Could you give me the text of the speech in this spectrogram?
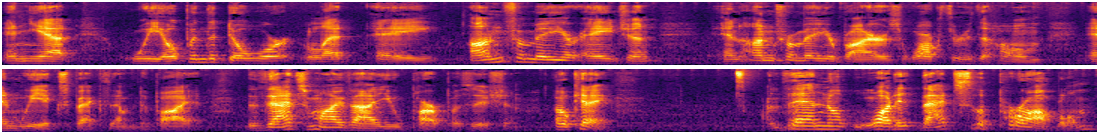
and yet we open the door, let a unfamiliar agent and unfamiliar buyers walk through the home, and we expect them to buy it. That's my value proposition. Okay, then what? It, that's the problem.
